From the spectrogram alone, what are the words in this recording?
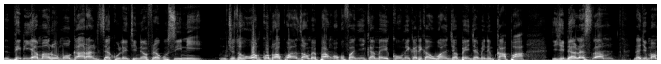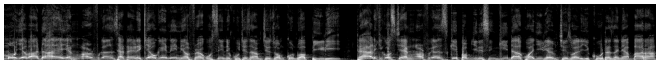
dhidi ya Marumo Gallants ya kule nchini Afrika Kusini. Mchezo huu wa mkondo wa kwanza umepangwa kufanyika Mei kumi katika uwanja wa Benjamin Mkapa jijini Dar es Salaam, na juma moja baadaye Young Africans ataelekea ugenini Afrika Kusini kucheza na mchezo wa mkondo wa pili. Tayari kikosi cha Young Africans kipo mjini Singida kwa ajili ya mchezo wa ligi kuu Tanzania bara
